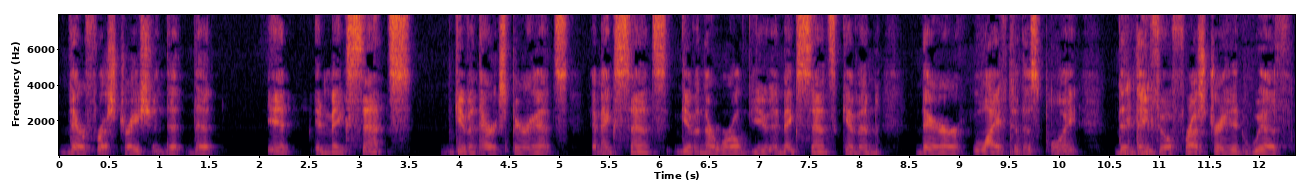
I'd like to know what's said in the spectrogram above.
their frustration that that it it makes sense given their experience. It makes sense given their worldview. It makes sense given their life to this point that they feel frustrated with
